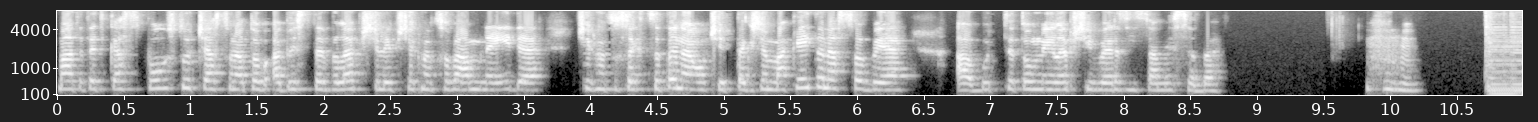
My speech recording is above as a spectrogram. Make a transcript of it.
máte teďka spoustu času na to, abyste vylepšili všechno, co vám nejde, všechno, co se chcete naučit, takže makejte na sobě a buďte tou nejlepší verzí sami sebe.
